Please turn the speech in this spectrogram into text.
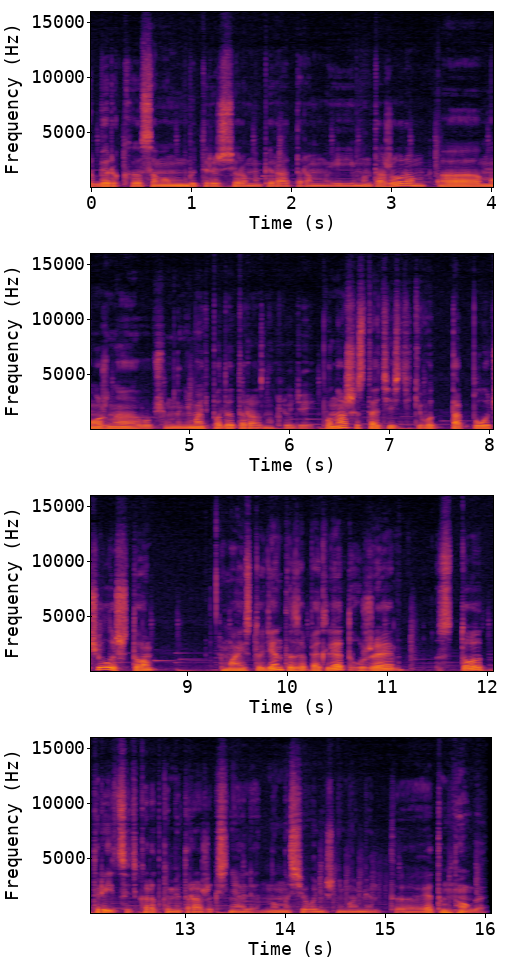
Содерберг самому быть режиссером, оператором и монтажером, а, можно, в общем, нанимать под это разных людей. По нашей статистике, вот так получилось, что мои студенты за пять лет уже 130 короткометражек сняли, ну, на сегодняшний момент. Э, Это много.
